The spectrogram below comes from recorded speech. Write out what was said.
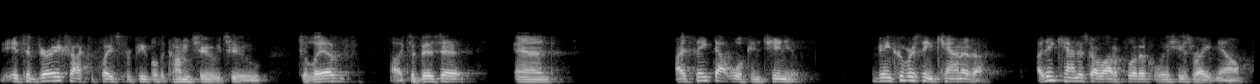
it's a very attractive place for people to come to to to live, uh, to visit, and I think that will continue. Vancouver's in Canada. I think Canada's got a lot of political issues right now,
